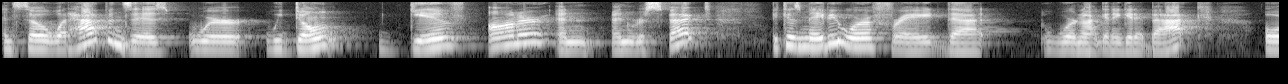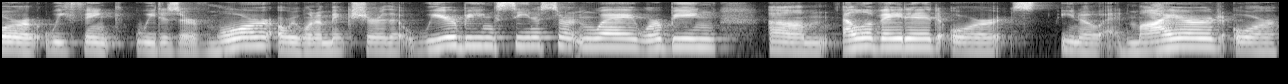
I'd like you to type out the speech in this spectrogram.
And so what happens is we're we don't give honor and, and respect because maybe we're afraid that we're not going to get it back or we think we deserve more or we want to make sure that we're being seen a certain way we're being um, elevated or you know admired or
